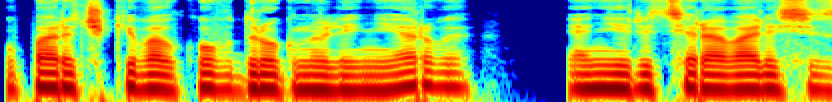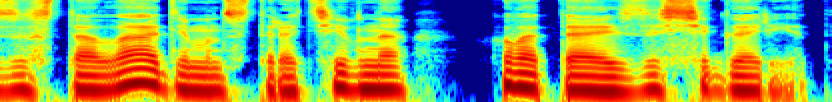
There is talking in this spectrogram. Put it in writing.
у парочки волков дрогнули нервы, и они ретировались из-за стола, демонстративно хватаясь за сигареты.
